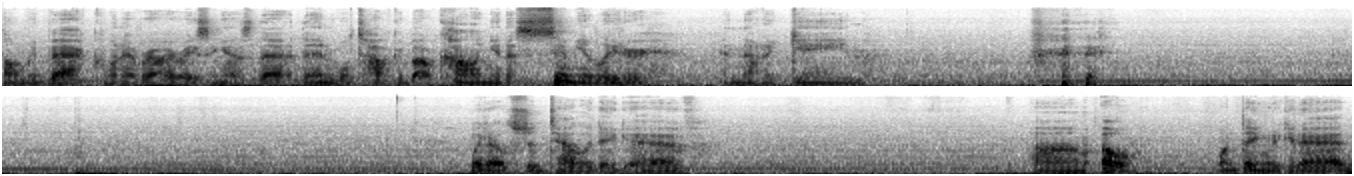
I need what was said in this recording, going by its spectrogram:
Call me back whenever iRacing has that. Then we'll talk about calling it a simulator and not a game. what else should Talladega have? Um, oh, one thing we could add.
